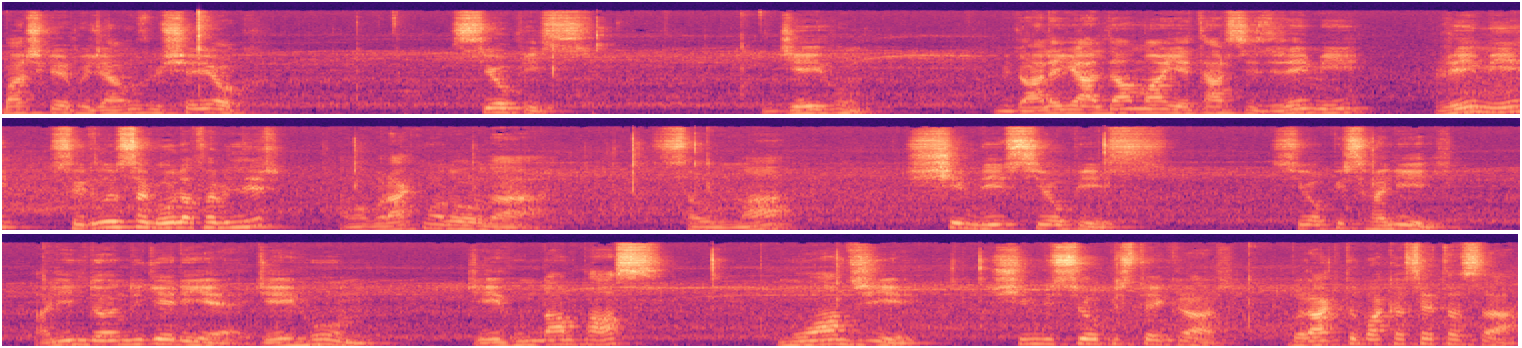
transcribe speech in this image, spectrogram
Başka yapacağımız bir şey yok. Siopis. Ceyhun. Müdahale geldi ama yetersiz. Remy. Remy sıyrılırsa gol atabilir. Ama bırakmadı orada. Savunma. Şimdi Siopis. Siopis Halil. Halil döndü geriye. Ceyhun. Ceyhun'dan pas. Muanci. Şimdi Siopis tekrar. Bıraktı Bakasetas'a.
